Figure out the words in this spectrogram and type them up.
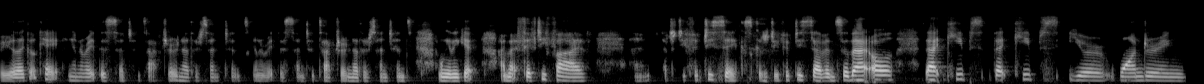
where you're like, okay, I'm going to write this sentence after another sentence. I'm going to write this sentence after another sentence. I'm going to get. I'm at 55, and I've got to do 56. Got to do 57. So that all that keeps that keeps your wandering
